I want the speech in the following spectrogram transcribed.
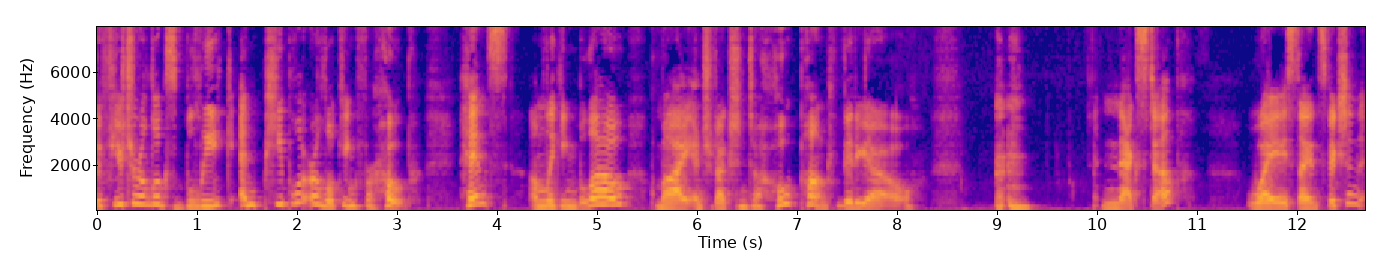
The future looks bleak, and people are looking for hope. Hence, I'm linking below my introduction to Hope Punk video. Next up, YA science fiction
